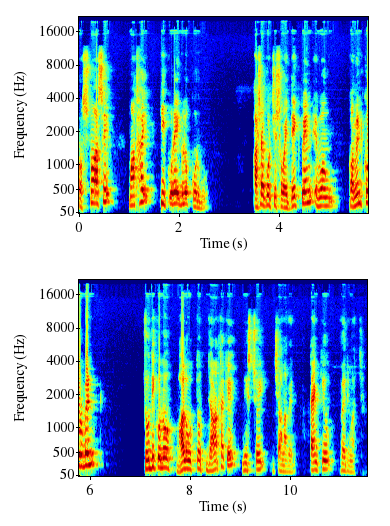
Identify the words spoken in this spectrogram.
প্রশ্ন আসে, মাথায় কি করে এগুলো করব? আশা করছি সবাই দেখবেন এবং কমেন্ট করবেন। যদি কোনো ভালো উত্তর জানা থাকে, নিশ্চয়ই জানাবেন। থ্যাংক ইউ ভেরি মাচ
